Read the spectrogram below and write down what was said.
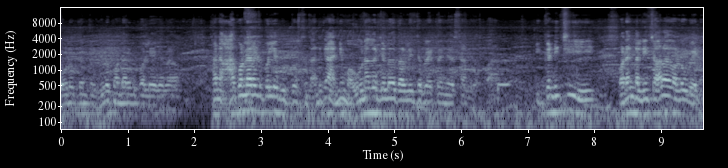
ఎవడో తింటుంది ఇది కూడా కొండారెడ్డిపల్లె కదా. కానీ ఆ కొండారెడ్డిపల్లి గుర్తొస్తుంది. అందుకే అన్ని మహబూబ్నగర్ జిల్లా తరలించే ప్రయత్నం చేస్తాను తప్ప ఇక్కడి నుంచి వడంగల్ నుంచి చాలా వాళ్ళకు పోయినా.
